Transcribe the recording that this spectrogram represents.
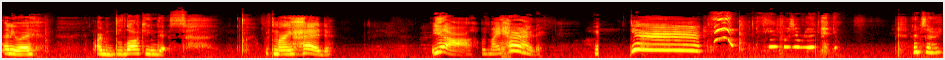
Anyway. I'm blocking this with my head. Yeah, with my head. Yeah. I'm sorry.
